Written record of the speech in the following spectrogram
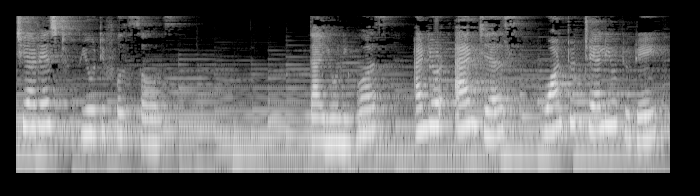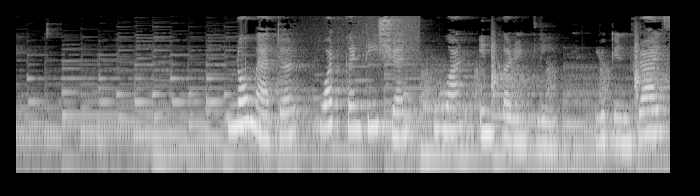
Dearest beautiful souls, the universe and your angels want to tell you today no matter what condition you are in currently, you can rise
